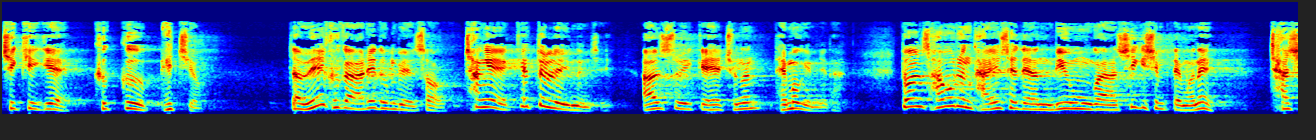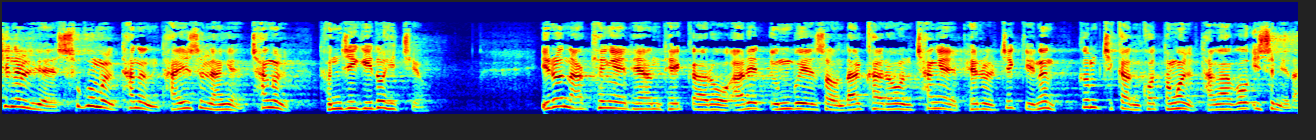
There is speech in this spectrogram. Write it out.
지키기에 급급했지요. 자, 왜 그가 아래등부에서 창에 꿰뚫려 있는지 알 수 있게 해주는 대목입니다. 또한 사울은 다윗에 대한 미움과 시기심 때문에 자신을 위해 수금을 타는 다윗을 향해 창을 던지기도 했지요. 이런 악행에 대한 대가로 아랫 음부에서 날카로운 창에 배를 찢기는 끔찍한 고통을 당하고 있습니다.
